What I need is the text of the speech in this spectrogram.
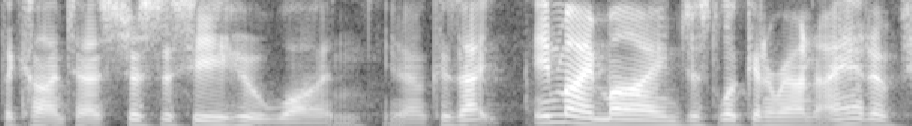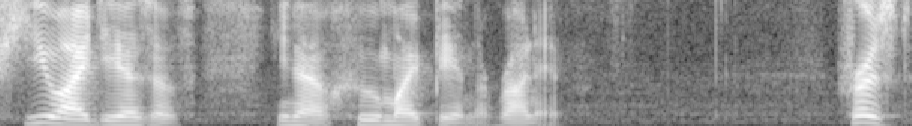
the contest just to see who won, you know, because I, in my mind, just looking around, I had a few ideas of, you know, who might be in the running. First,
